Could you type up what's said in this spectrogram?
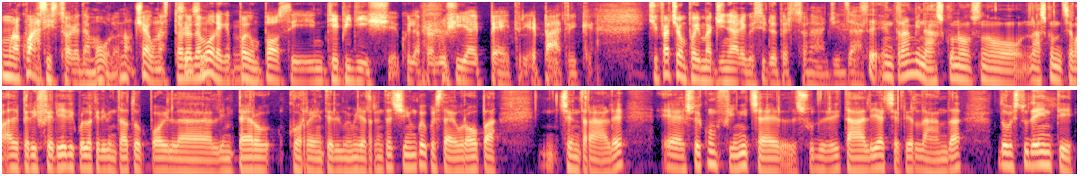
una quasi storia d'amore, no? C'è una storia sì, d'amore sì. che poi mm. un po' si intiepidisce, quella fra Lucia e, Petri, e Patrick. Ci faccia un po' immaginare questi due personaggi, Zacchi. Sì, entrambi nascono, sono, nascono diciamo, alle periferie di quello che è diventato poi l'impero corrente del 2035, questa Europa centrale e ai suoi confini c'è il sud dell'Italia, c'è l'Irlanda, dove studenti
